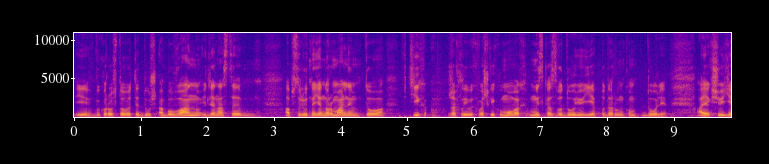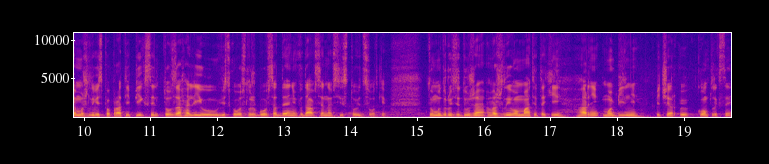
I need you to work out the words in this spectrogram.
і використовувати душ або ванну, і для нас це абсолютно є нормальним, то в тих жахливих важких умовах миска з водою є подарунком долі. А якщо є можливість попрати піксель, то взагалі у військовослужбовця день вдався на всі 100%. Тому, друзі, дуже важливо мати такі гарні мобільні підчеркую комплекси.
